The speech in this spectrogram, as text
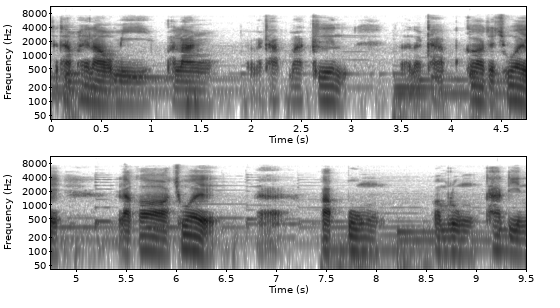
จะทำให้เรามีพลังนะครับมากขึ้นนะครับ ก็จะช่วยแล้วก็ช่วยปรับปรุงบำรุงธาตุดิน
